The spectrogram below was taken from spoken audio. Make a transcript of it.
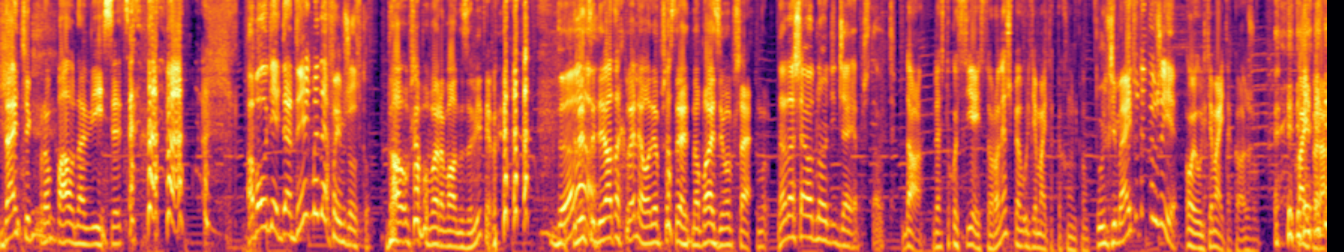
Денчик пропав на місяць. Обалдеть, Дан, ти як ми дефаємо жорстко? Да, взагалі по барабану замітив. Да. 39 хвиля, вони взагалі стоять на базі вообще. Ну, Надо ще одного діджея поставити. да, десь тако з цієї сторони, щоб я ультимейта пихнув. Ультимейт у тебе вже є? Ой, ультимейта кажу. Хайпера.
